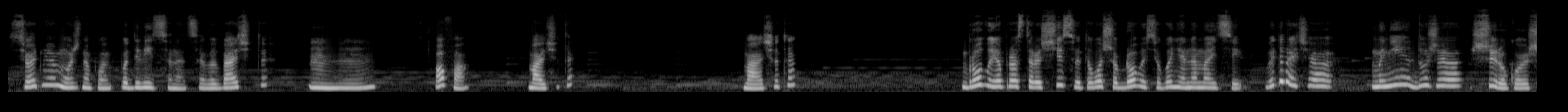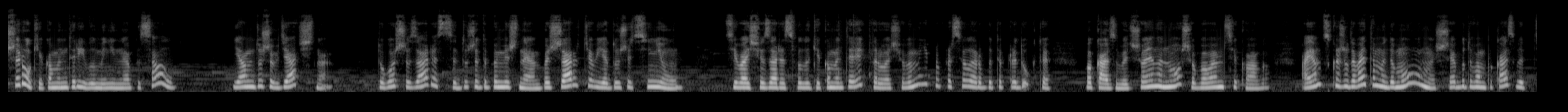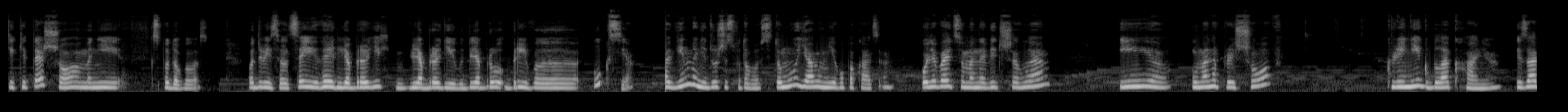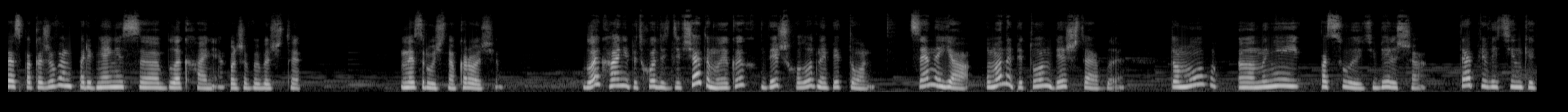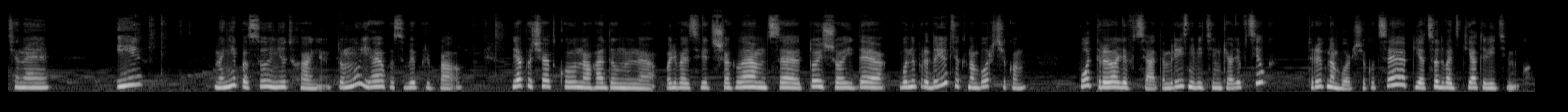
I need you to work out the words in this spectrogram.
Сьогодні можна по- подивитися на це, ви бачите? Угу. Опа. Бачите? Бачите? Брови я просто розчісую, того що брови сьогодні на майці. Ви, до речі, Мені дуже широко, широкі коментарі ви мені написали. Я вам дуже вдячна, того що зараз це дуже допоміжне. Без жартів я дуже ціню ці ваші зараз великі коментарі. Коротше, ви мені попросили робити продукти, показувати, що я наношу, бо вам цікаво. А я вам скажу, давайте ми домовимося, що я буду вам показувати тільки те, що мені сподобалось. От дивіться, оцей гель для бровів, для бровів, для брів е, Уксі. Він мені дуже сподобався, тому я вам його показую. Олівець у мене від Шевле, і у мене прийшов Clinique Black Honey. І зараз покажу вам порівняння з Black Honey. Боже, вибачте, незручно, коротше. Black Honey підходить дівчатам, у яких більш холодний підтон. Це не я. У мене підтон більш теплий. Тому е, мені пасують більше теплі відтінки тіней. І мені пасує Нюд Хані, тому я його собі придбала. Для початку нагадав мене олівець від Шаглем. Це той, що йде. Вони продають їх наборчиком по три олівця. Там різні відтінки олівців, три в наборчику. Це 525 відтінок.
